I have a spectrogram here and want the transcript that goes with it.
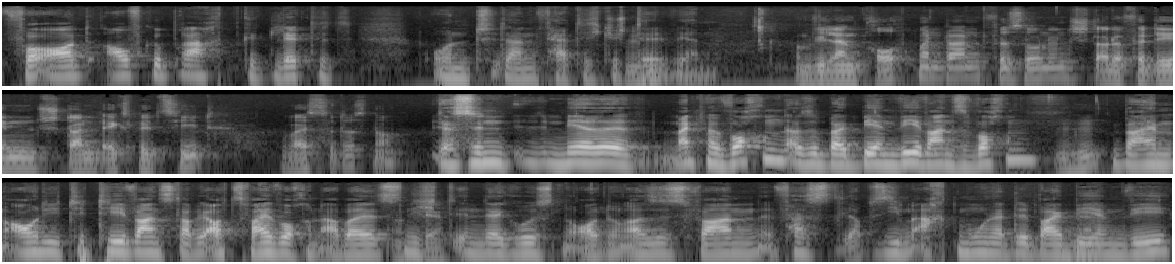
vor Ort aufgebracht, geglättet und dann fertiggestellt mhm. werden. Und wie lange braucht man dann für so einen Stand oder für den Stand explizit? Weißt du das noch? Das sind mehrere, manchmal Wochen. Also bei BMW waren es Wochen. Mhm. Beim Audi TT waren es, glaube ich, auch zwei Wochen, aber jetzt okay. nicht in der Größenordnung. Also es waren fast, glaube sieben, acht Monate bei BMW.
